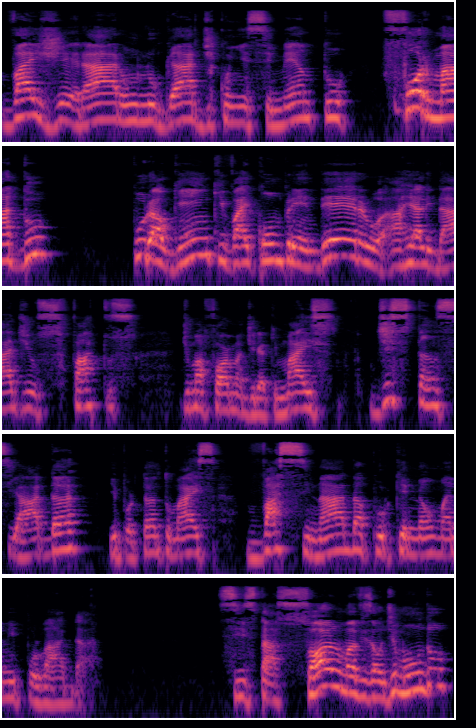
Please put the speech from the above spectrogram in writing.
vai gerar um lugar de conhecimento formado por alguém que vai compreender a realidade, os fatos de uma forma, diria que mais distanciada e, portanto, mais vacinada, porque não manipulada. Se está só numa visão de mundo,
